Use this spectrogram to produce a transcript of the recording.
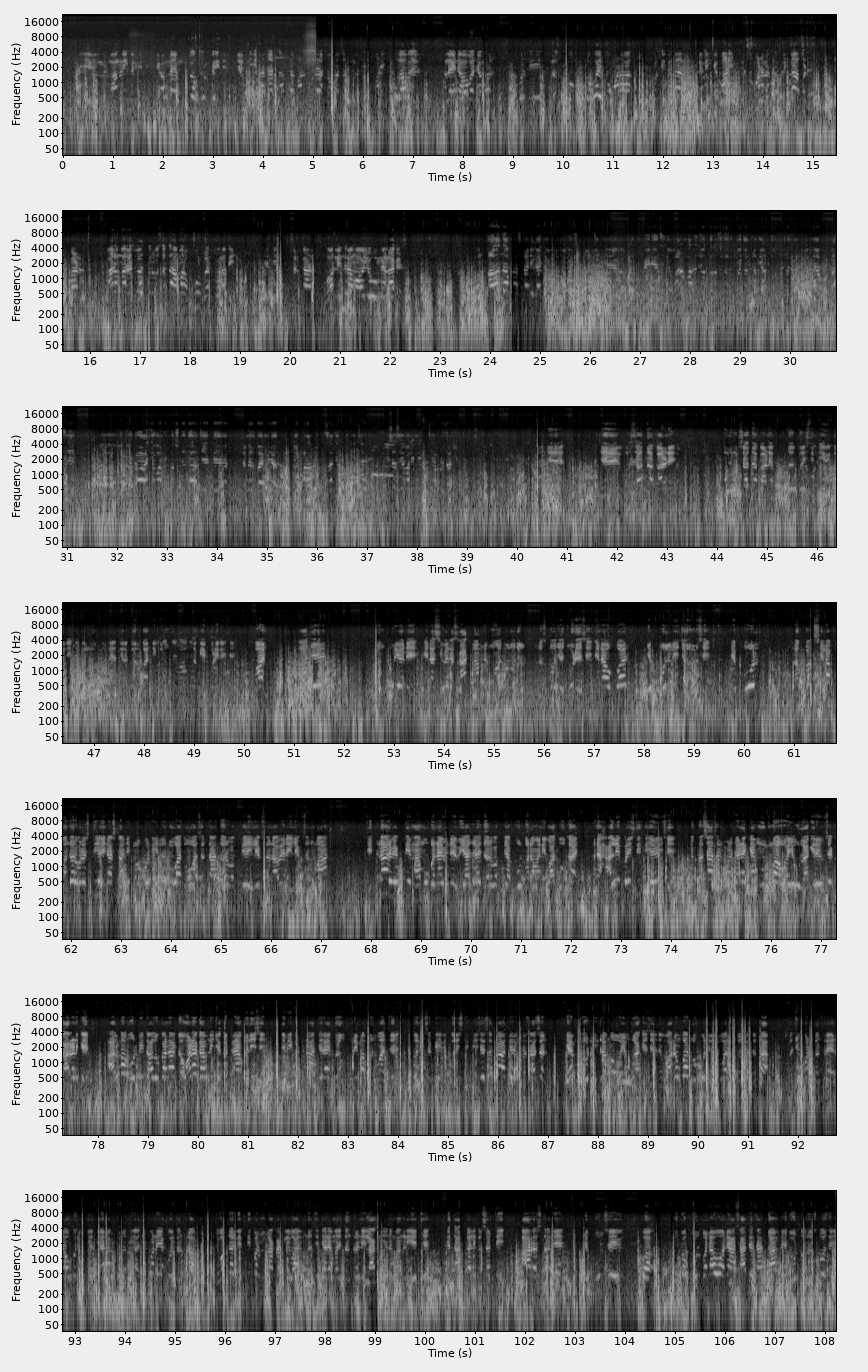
માંગણી કરવી કે અમને ઊંચો પુલ કરી દે. જેથી આઝાદ ગામના માણસોના ચોમાસાનું પાણી ફૂલ આવે એટલે એને અવર જવર ઉપરથી રસ્તો મોટો હોય તો માણા ઉપરથી જતા રહે અને નીચે પાણી તો તકલીફ ના પડે. પણ વારંવાર રજૂઆત કરવા છતાં અમારો પુલ બનતો નથી. તેથી સરકાર ઘોર નિંદ્રામાં હોય એવું અમને લાગે છે. આ હતા આપણા સ્થાનિક આગેવાનો. વારંવાર રજૂઆત કરો છતાં કોઈ ધ્યાન નથી આપણી પાસે અ, ઉદ્યોગ આગેવાન વિપક્ષ નેતા છે કે રમેશભાઈ મેયર એ પણ આપણી સાથે ઉપસ્થિત છે વિશેષ સેવાની વિનંતી આપણે જાણીએ આજે જે વરસાદના કારણે ફૂલ વરસાદના કારણે પરિસ્થિતિ એવી બની છે કે લોકોને અત્યારે ઘર બહાર નીકળવું તકલીફ પડી રહી છે. પણ આજે બ્રહ્મપુરી અને એના સિવાયના સાત ગામને મહત્વનો રસ્તો જે જોડે છે, એના ઉપર જે પુલની જરૂર છે, એ પુલ લગભગ છેલ્લા પંદર વર્ષથી અહીંના સ્થાનિક લોકોની રજૂઆત હોવા છતાં દર વખતે ઇલેક્શન આવે ને ઇલેક્શનમાં જીતનાર વ્યક્તિ મામું બનાવીને વ્યા જાય, દર વખતે આ પુલ બનાવવાની વાતો થાય. અને હાલની પરિસ્થિતિ એવી છે કે પ્રશાસન પણ જાણે કેમ ઊંઘમાં હોય એવું લાગી રહ્યું છે. કારણ કે હાલમાં મોરબી તાલુકાના ઢવાણા ગામની જે ઘટના બની છે, એવી ઘટના અત્યારે બ્રહ્મપુરીમાં બનવા જ બની શકે એવી પરિસ્થિતિ છે. છતાં અત્યારે પ્રશાસન કેમ ઘોર નિંદ્રામાં હોય એવું લાગે છે અને વારંવાર લોકોની રજૂઆત કરવા છતાં હજી પણ તંત્ર એના ઉપર યોગ્ય ધ્યાન આપતું નથી હજી પણ અહીંયા કોઈ તંત્ર જવાબદાર વ્યક્તિ પણ મુલાકાત લેવા આવ્યું નથી ત્યારે અમારી તંત્રની લાગણી અને માંગણી એ જ છે કે તાત્કાલિક અસરથી આ રસ્તાને જે પુલ છે એ મોટો પુલ બનાવો અને આ સાથે સાથ ગામને જોડતો રસ્તો છે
